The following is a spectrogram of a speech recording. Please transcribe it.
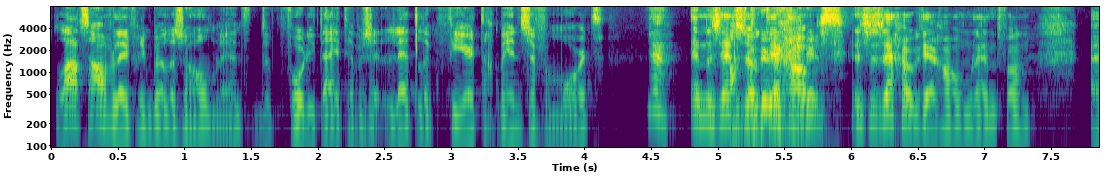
Laatste aflevering bellen ze Homeland. De, voor die tijd hebben ze letterlijk 40 mensen vermoord. Ja, en dan zeggen ze ook tegen, en ze zeggen ook tegen Homeland van, eh,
